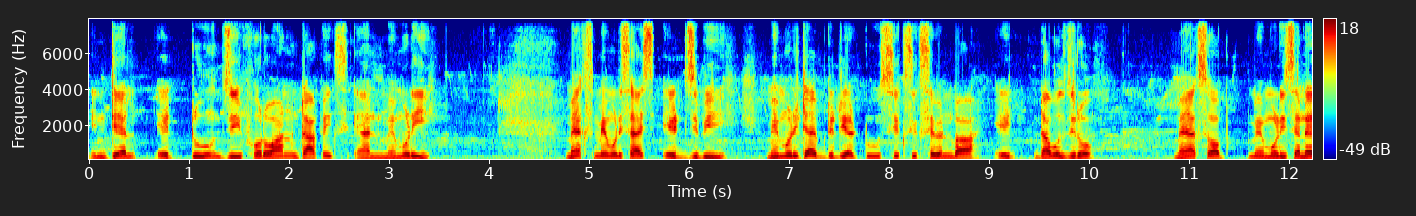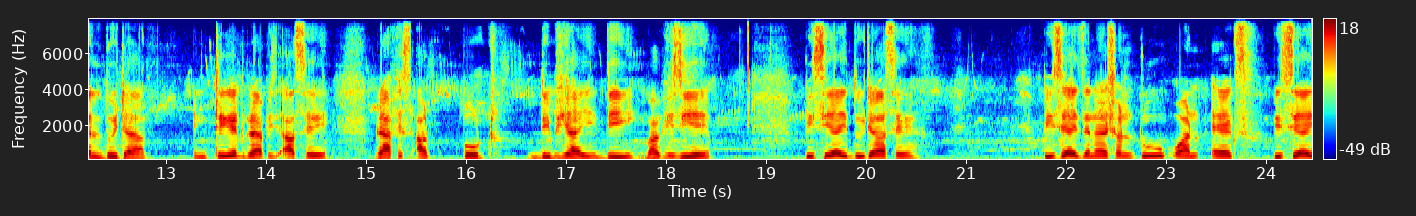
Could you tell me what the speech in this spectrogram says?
Intel eight two G four one graphics and memory max memory size eight GB memory type DDR two six six seven বা eight double zero max of memory channel দুইটা ইন্টিগ্রেট গ্রাফিক্স আছে গ্রাফিক্স আউটপুট ডিভিআই ডি বা ভিজিএ পিসিআই দুইটা আছে one X PCI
